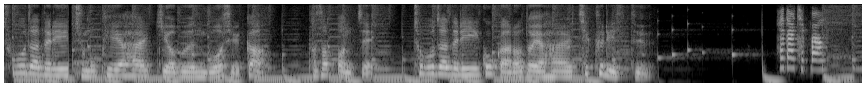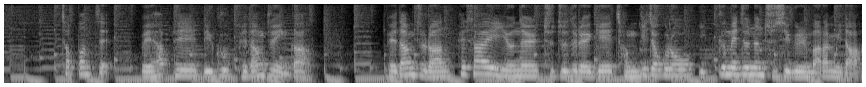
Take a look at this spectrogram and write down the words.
초보자들이 주목해야 할 기업은 무엇일까? 다섯 번째, 초보자들이 꼭 알아둬야 할 체크리스트. 첫 번째, 왜 하필 미국 배당주인가? 배당주란 회사의 이윤을 주주들에게 정기적으로 입금해주는 주식을 말합니다.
